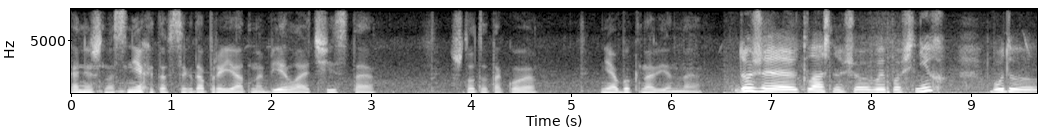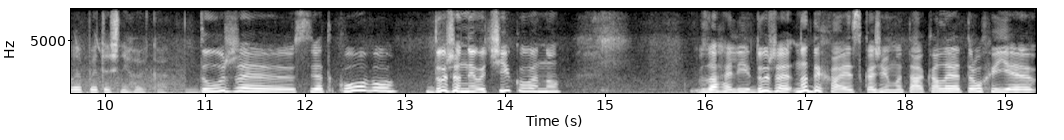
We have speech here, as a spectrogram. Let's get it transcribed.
Конечно, снег это всегда приятно. Белое, чистое, что-то такое необыкновенное. Дуже класно, що випав сніг, буду лепити сніговика. Дуже святково, дуже неочікувано. Взагалі дуже надихає, скажімо так, але трохи є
